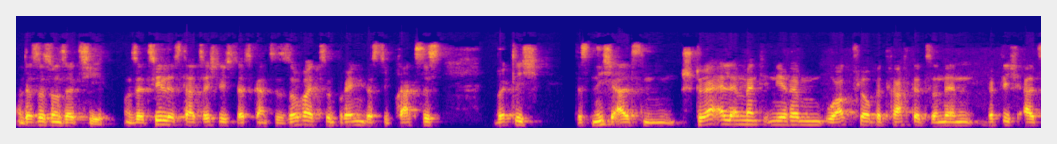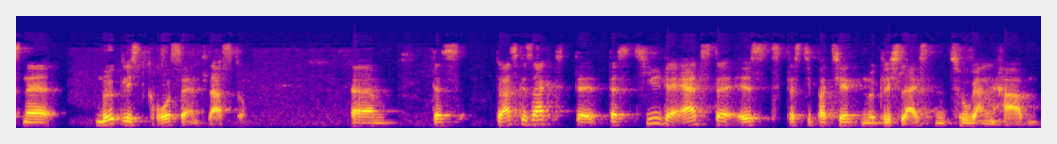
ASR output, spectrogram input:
Und das ist unser Ziel. Unser Ziel ist tatsächlich, das Ganze so weit zu bringen, dass die Praxis wirklich das nicht als ein Störelement in ihrem Workflow betrachtet, sondern wirklich als eine möglichst große Entlastung. Ähm, das, du hast gesagt, das Ziel der Ärzte ist, dass die Patienten möglichst leichten Zugang haben.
